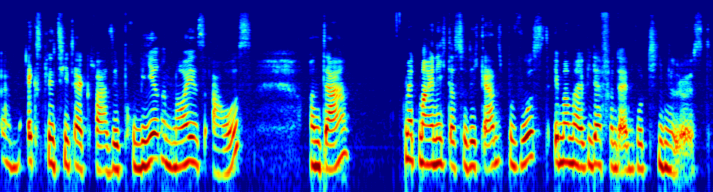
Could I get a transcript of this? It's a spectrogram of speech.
ähm, expliziter quasi, probiere Neues aus. Und damit meine ich, dass du dich ganz bewusst immer mal wieder von deinen Routinen löst.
